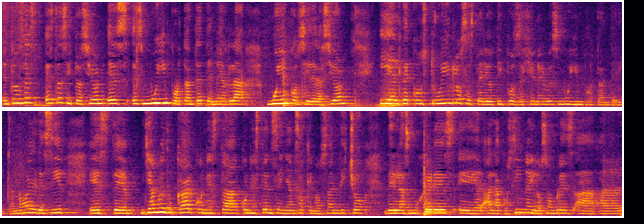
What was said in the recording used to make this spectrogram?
Entonces, esta situación es, es muy importante tenerla muy en consideración y el de construir los estereotipos de género es muy importante, Erika, ¿no? El decir, este, ya no educar con esta, con esta enseñanza que nos han dicho de las mujeres eh, a la cocina y los hombres a,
